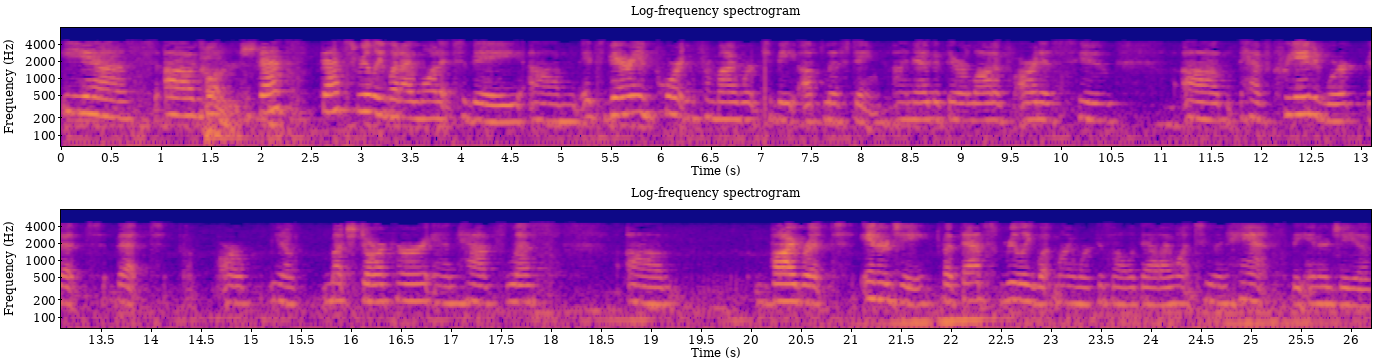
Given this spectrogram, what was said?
Yes, uh, well, Colors. that's that's really what I want it to be. Um, it's very important for my work to be uplifting. I know that there are a lot of artists who um, have created work that that are you know much darker and have less um, vibrant energy. But that's really what my work is all about. I want to enhance the energy of,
